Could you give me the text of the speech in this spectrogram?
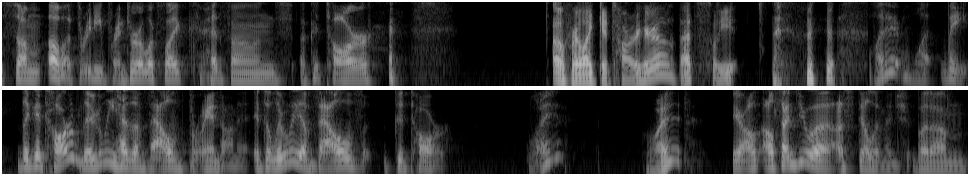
some oh a 3D printer it looks like headphones, a guitar. Oh, for like Guitar Hero? That's sweet. What it what wait, the guitar literally has a Valve brand on it. It's a, literally a Valve guitar. What? what? Here, I'll I'll send you a, a still image, but um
